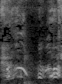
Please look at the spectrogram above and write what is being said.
Okay?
